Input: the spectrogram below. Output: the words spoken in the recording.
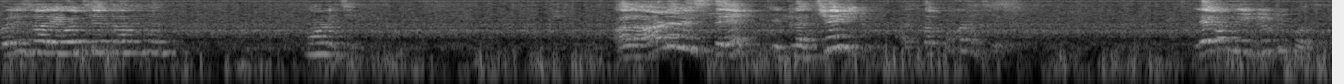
పోలీస్ వాళ్ళు ఎవరి చేతిలో ఉన్నారు మోడీ చేతి వాళ్ళు ఆర్డర్ ఇస్తే ఇట్లా చెయ్యి అది తప్పకుండా చేసి లేకపోతే నీ డ్యూటీ పోతుంది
